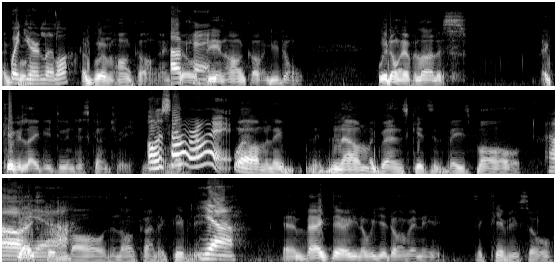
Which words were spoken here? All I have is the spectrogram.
I when grew- you're little. I grew up in Hong Kong, and Okay. so being in Hong Kong, you don't we don't have a lot of activity like they do in this country. Oh, know, is that like- right? Well, I mean, they, now my grandkids in baseball, Oh, flag yeah. footballs, and all kind of activities. Yeah. And back there, you know, we just don't have any activity. So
